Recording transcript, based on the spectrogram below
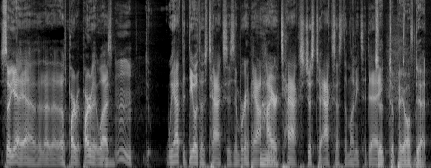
so yeah yeah that, that, was part of it. Part of it was mm. Mm, we have to deal with those taxes, and we're going to pay a mm. higher tax just to access the money today to to pay off debt.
